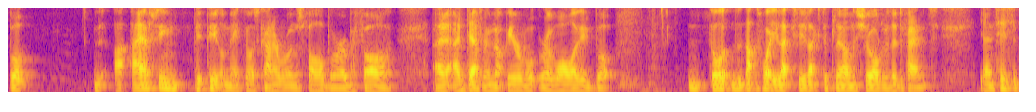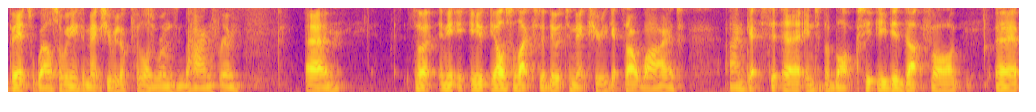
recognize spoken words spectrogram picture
But I have seen people make those kind of runs for Borough before, and definitely not be re- rewarded. But that's what he likes. He likes to play on the shoulder of the defence. He anticipates well, so we need to make sure we look for those runs in behind for him. Um, so and he, he also likes to do it to make sure he gets out wide and gets uh, into the box. He, he did that for uh,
